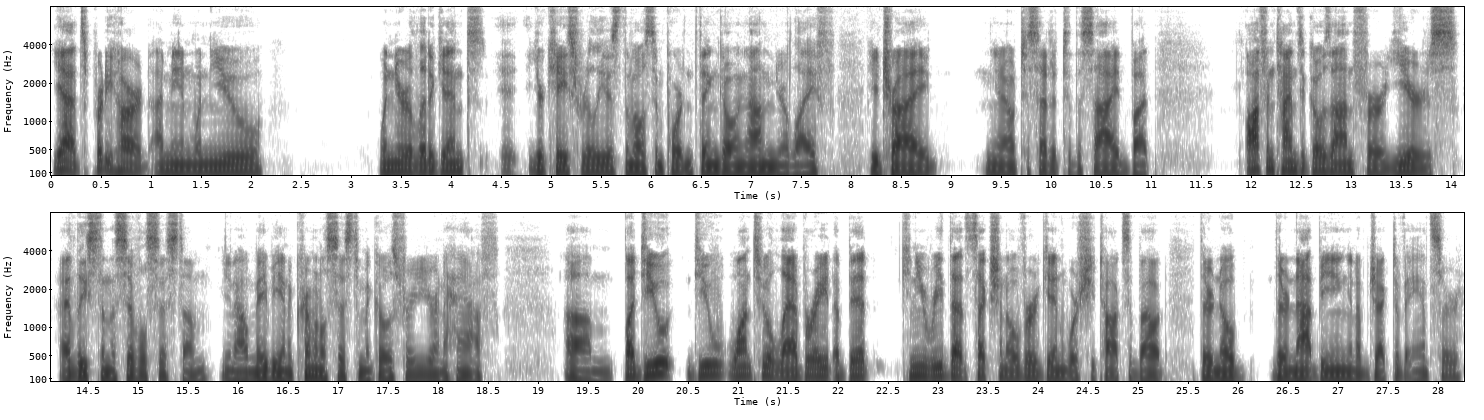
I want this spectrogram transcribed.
Yeah, it's pretty hard. I mean, when you when you're a litigant, it, your case really is the most important thing going on in your life. You try, you know, to set it to the side, but oftentimes it goes on for years, at least in the civil system. You know, maybe in a criminal system it goes for a year and a half. Um, but do you do you want to elaborate a bit? Can you read that section over again where she talks about there no there not being an objective answer?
